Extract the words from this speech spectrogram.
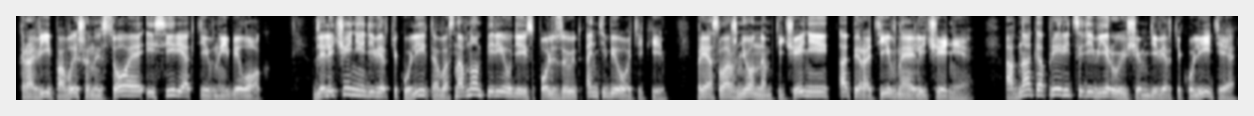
В крови повышены соя и сиреактивный белок. Для лечения дивертикулита в основном периоде используют антибиотики. При осложненном течении – оперативное лечение. Однако при рецидивирующем дивертикулите,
